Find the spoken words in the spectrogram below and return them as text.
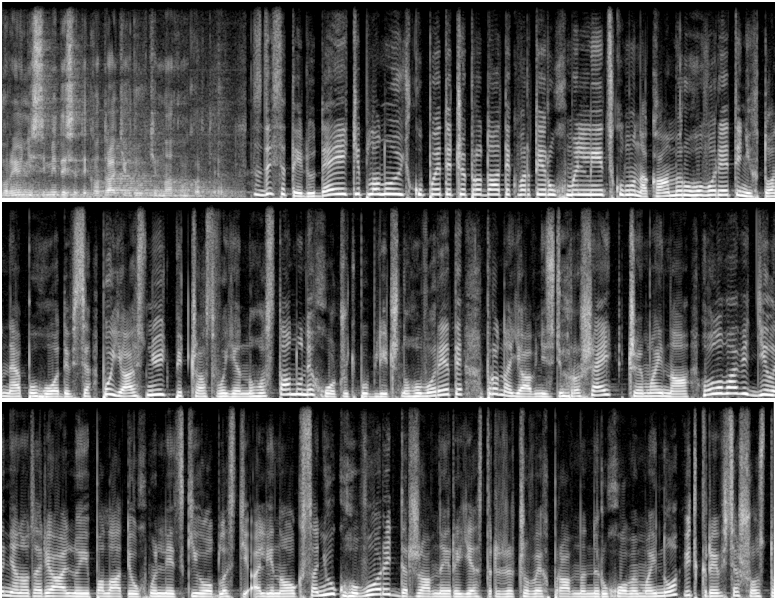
в районі 70 квадратів двохкімнатну квартиру. З 10 людей, які планують купити чи продати квартиру у Хмельницькому, на камеру говорити ніхто не погодився. Пояснюють, під час воєнного стану не хочуть публічно говорити про наявність грошей чи майна. Голова відділення нотаріальної палати у Хмельницькій області Аліна Оксанюк говорить, державний реєстр речових прав на нерухоме майно відкрився 6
